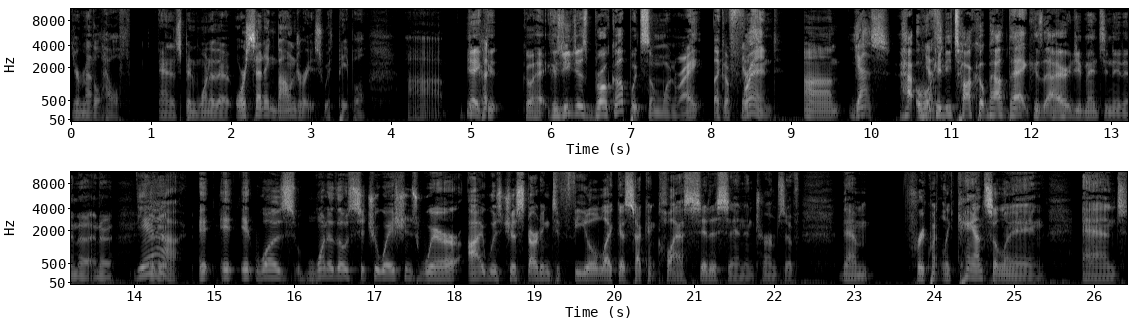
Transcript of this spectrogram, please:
your mental health. And it's been one of the or setting boundaries with people. Uh, Yeah, because- could, go ahead because you just broke up with someone, right? Like a friend. Um, yes. How, well, Yes. Could you talk about that? Because I heard you mention it in a in a. Yeah. It, it it was one of those situations where I was just starting to feel like a second class citizen in terms of them frequently canceling and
